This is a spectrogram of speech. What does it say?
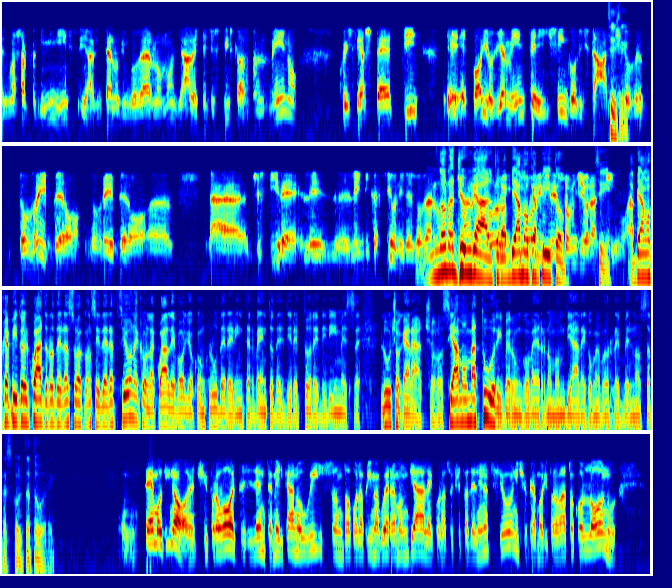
una sorta di ministri all'interno di un governo mondiale che gestisca almeno questi aspetti e, e poi ovviamente i singoli stati sì, sì. Dovre- dovrebbero, dovrebbero eh, eh, gestire le, le, indicazioni del governo. Non aggiunga altro, abbiamo capito, sì, eh. abbiamo capito il quadro della sua considerazione con la quale voglio concludere l'intervento del direttore di Limes, Lucio Caracciolo. Siamo maturi per un governo mondiale come vorrebbe il nostro ascoltatore? Temo di no, ci provò il presidente americano Wilson dopo la prima guerra mondiale con la Società delle Nazioni, ci abbiamo riprovato con l'ONU,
